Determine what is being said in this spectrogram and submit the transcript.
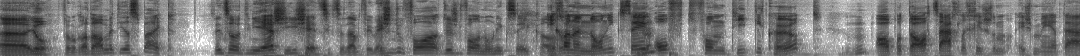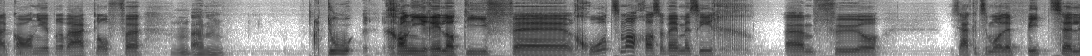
Äh, ja, fangen wir gerade an mit dir, Spike. sind so deine erste Einschätzung zu diesem Film? Hast du, vor, du hast ihn vorher noch nicht gesehen? Oder? Ich habe ihn noch nicht gesehen, mhm. oft vom Titel gehört. Mhm. Aber tatsächlich ist, ist, mir der gar nicht über den Weg gelaufen. Mhm. Ähm, du kann ich relativ äh, kurz machen. Also wenn man sich ähm, für ich sage jetzt mal ein bisschen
